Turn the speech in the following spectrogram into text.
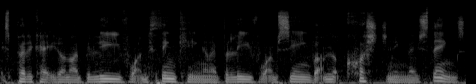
It's predicated on I believe what I'm thinking and I believe what I'm seeing, but I'm not questioning those things.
